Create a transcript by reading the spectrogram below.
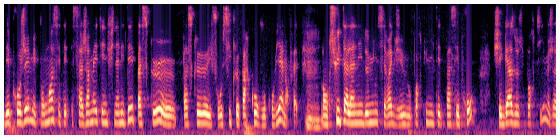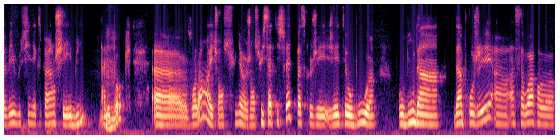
des projets, mais pour moi, c'était, ça n'a jamais été une finalité parce que, parce que il faut aussi que le parcours vous convienne en fait. Mm, mm. Donc suite à l'année 2000, c'est vrai que j'ai eu l'opportunité de passer pro chez Gaz Sportif, mais j'avais aussi une expérience chez Ebly à mm-hmm. l'époque. Euh, voilà, et j'en suis, euh, j'en suis satisfaite parce que j'ai été au bout, euh, au bout d'un projet, à, savoir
